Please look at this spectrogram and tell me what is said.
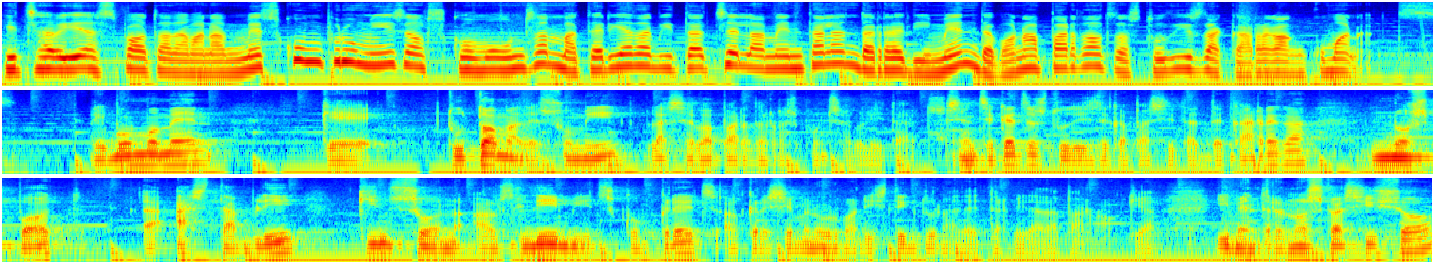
I Xavier Espot ha demanat més compromís als comuns en matèria d'habitatge i lamenta l'endarreriment de bona part dels estudis de càrrega encomanats. Arriba un moment que tothom ha d'assumir la seva part de responsabilitats. Sense aquests estudis de capacitat de càrrega no es pot establir quins són els límits concrets al creixement urbanístic d'una determinada parròquia. I mentre no es faci això,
